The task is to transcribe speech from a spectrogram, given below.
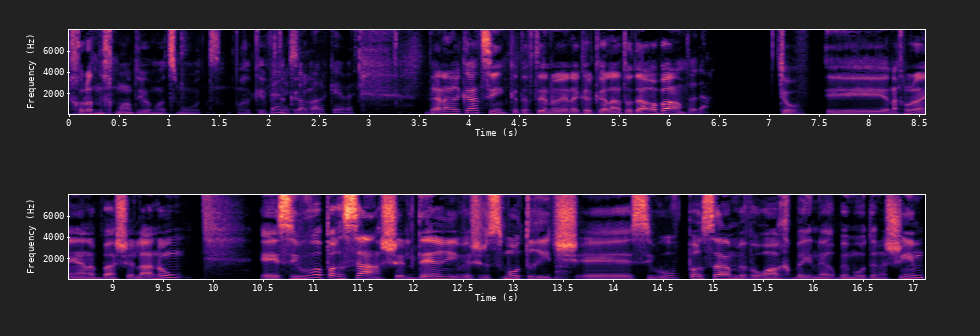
יכול להיות נחמד יום העצמאות, הרכבת כן, הקלה. ברכבת. דנה ארקצי, כתבתנו לענייני כלכלה, תודה רבה. תודה. טוב, אה, אנחנו לעניין הבא שלנו. אה, סיבוב הפרסה של דרעי ושל סמוטריץ', אה, סיבוב פרסה מבורך בעיני הרבה מאוד אנשים.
